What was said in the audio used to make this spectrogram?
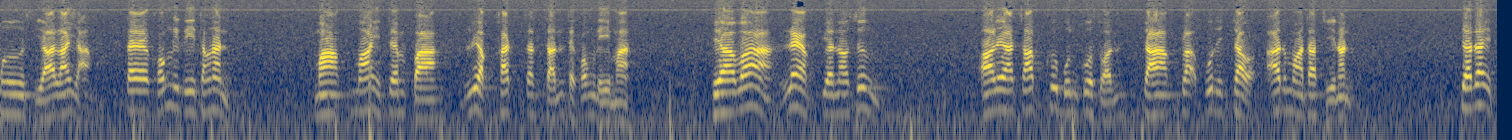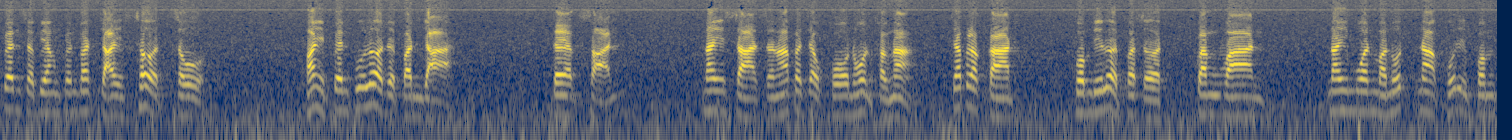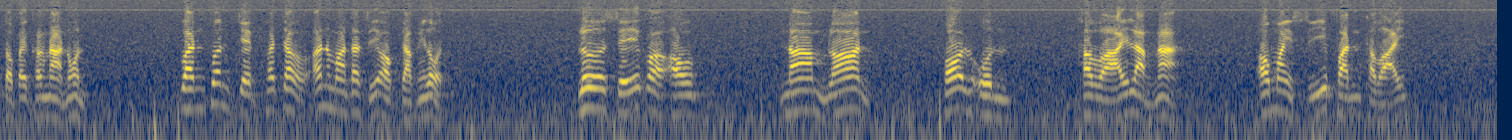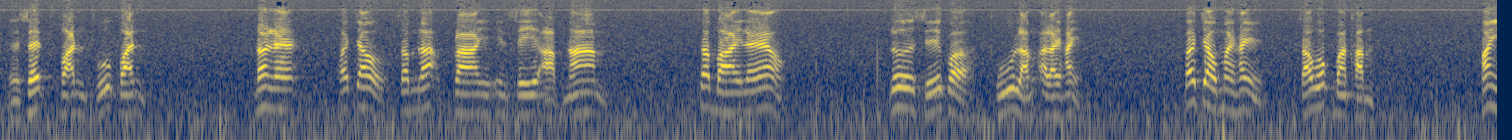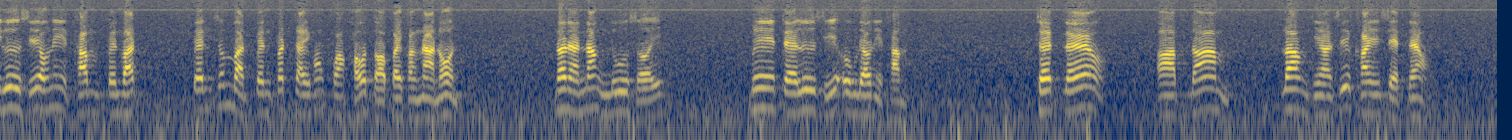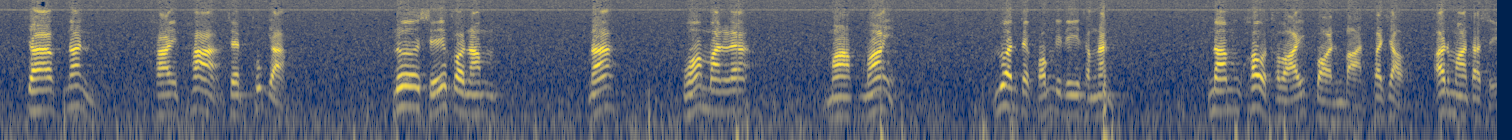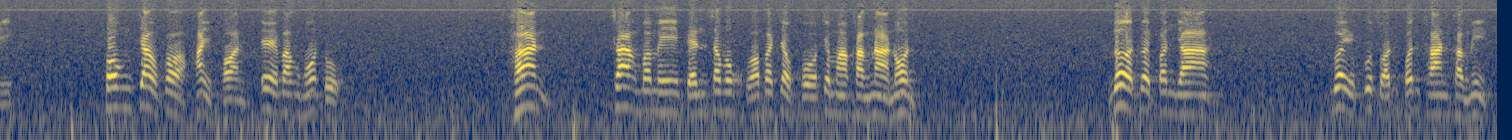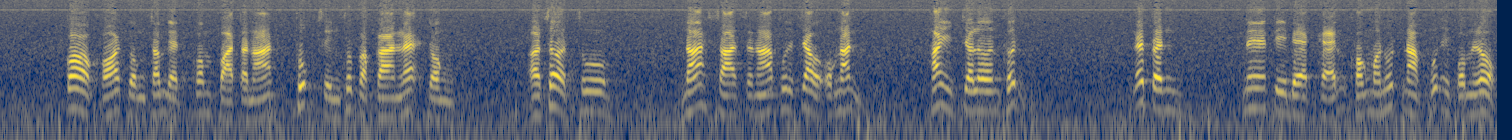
มือเสียหลายอย่าง แต่ของดีๆทั้งนั้นหมากไม้เต็มป่าเลือกคัดสรรแต่ของดีมาเพียว่าแลกเปลี่ยนเอาซึ่งอาริยทรัพย์คือบุญกุศลจากพระพุทธเจ้าอานุมาตสีนั้น จะได้เป็นสเสบียงเป็นปัจจัยเสิดโซให้เป็นผู้เลิศด้วยปัญญา แตกสารในศาสนาพระเจ้าโคโนนข้างหน้า จะประกาศความดีเลิศประเสริฐกลางวานในมวลมนุษย์นาคุอิพรมต่อไปข้างหน้าน้น วันท้นเจ็ดพระเจ้าอนุมานตสีออกจากนิโรธเลอเสก็เอาน้ำร้อนพออุ่นถวายหลังหน้า เอาไม้สีฟันถวาย เสร็จฟันถูฟัน นั่นแหละพระเจ้าสำละกายอินทรีย์อาบน้ำสบายแล้วเลอเสก็ถูหลังอะไรให้ พระเจ้าไม่ให้สาวกมาทำให้เลือเสียงนี้ทำเป็นวัดเป็นสมบัติเป็นปัจจัยของเขาต่อไปข้างหน้าโน้นนั่นน่ะนั่งดูเสยมีแต่ลือสีองค์เดียวนี่ทำเสร็จแล้วอาบน้ำล้างเหียสีไข่เสร็จแล้ว จากนั้นถ่ายผ้าเสร็จทุกอย่าง เลือสีก็นำนะ หัวมันแล้วหมากไม้ล้วนแต่ของดีๆทั้งนั้นนำเข้าถวายปอนบาทพระเจ้าอามาตสีพงเจ้าก็ให้พร เอบังโหตุ ท่านสร้างบะมีเป็นสมุขหัวพระเจ้าโคจะมาข้างหน้านนเลิศด้วยปัญญา ด้วยกุศลผลทานครั้งนี้ ก็ขอจงสำเร็จความปรารถนาทุกสิ่งทุกประการและจงเสิร์ชูนะศาสนาพุทธเจ้าองค์นั้น ให้เจริญขึ้น และเป็นเนติแบบแผนของมนุษย์นักพุทธในพรมในโลก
